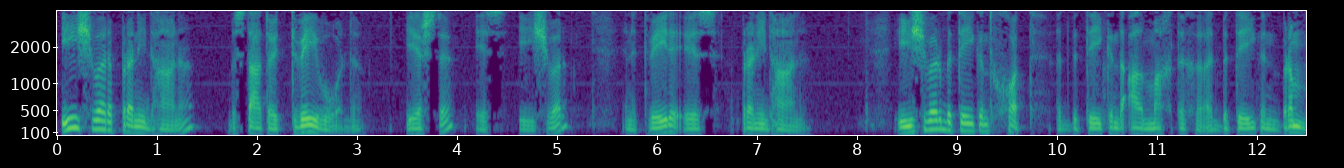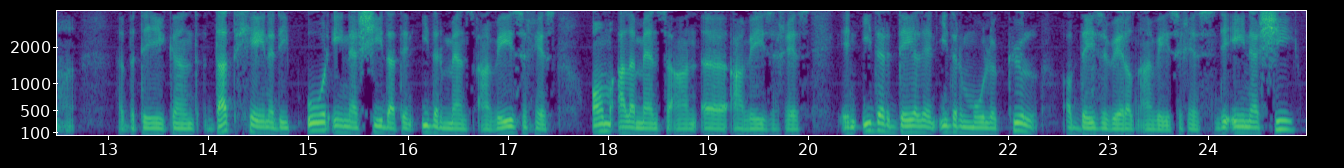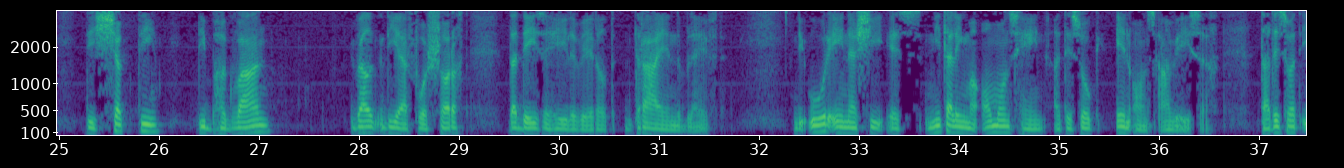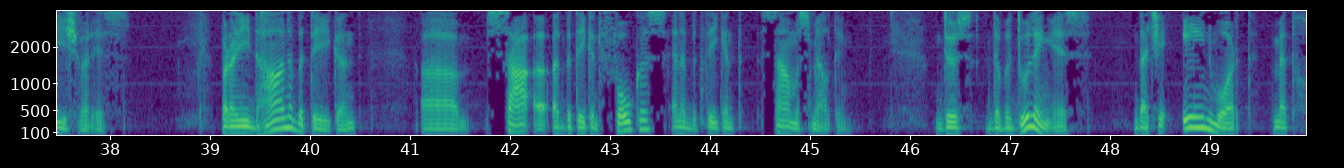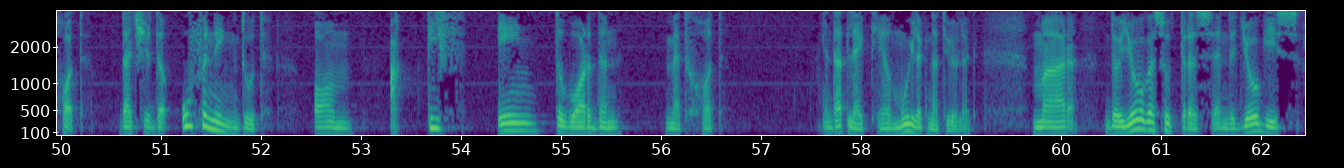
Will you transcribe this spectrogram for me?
Ishvara Pranidhana bestaat uit twee woorden. De eerste is Ishwar en het tweede is Pranidhana. Ishwar betekent God, het betekent de Almachtige, het betekent Brahma. Het betekent datgene, die oerenergie dat in ieder mens aanwezig is, om alle mensen aan, uh, aanwezig is, in ieder deel, in ieder molecuul op deze wereld aanwezig is. Die energie, die Shakti, die Bhagwan, wel, die ervoor zorgt dat deze hele wereld draaiende blijft. Die oerenergie is niet alleen maar om ons heen, het is ook in ons aanwezig. Dat is wat Ishwar is. Pranidhana betekent, uh, sa, uh, het betekent focus en het betekent samensmelting. Dus de bedoeling is dat je één wordt met God. Dat je de oefening doet om actief één te worden met God. En dat lijkt heel moeilijk natuurlijk. Maar de Yoga Sutras en de yogis,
